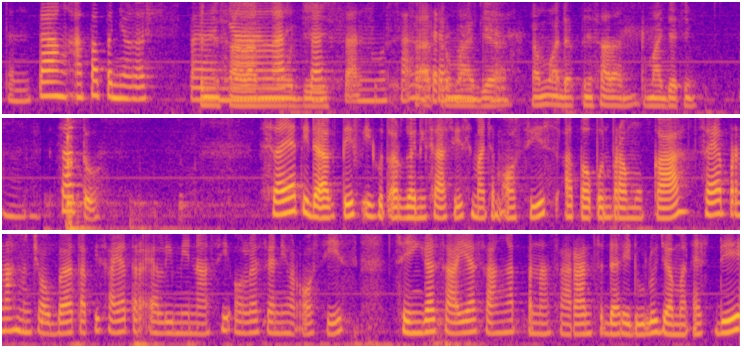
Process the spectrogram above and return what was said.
tentang apa penyelas penyelesaianmu saat remaja. remaja. Kamu ada penyesalan remaja, Cim? Satu, saya tidak aktif ikut organisasi semacam OSIS ataupun pramuka. Saya pernah mencoba tapi saya tereliminasi oleh senior OSIS sehingga saya sangat penasaran sedari dulu zaman SD,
